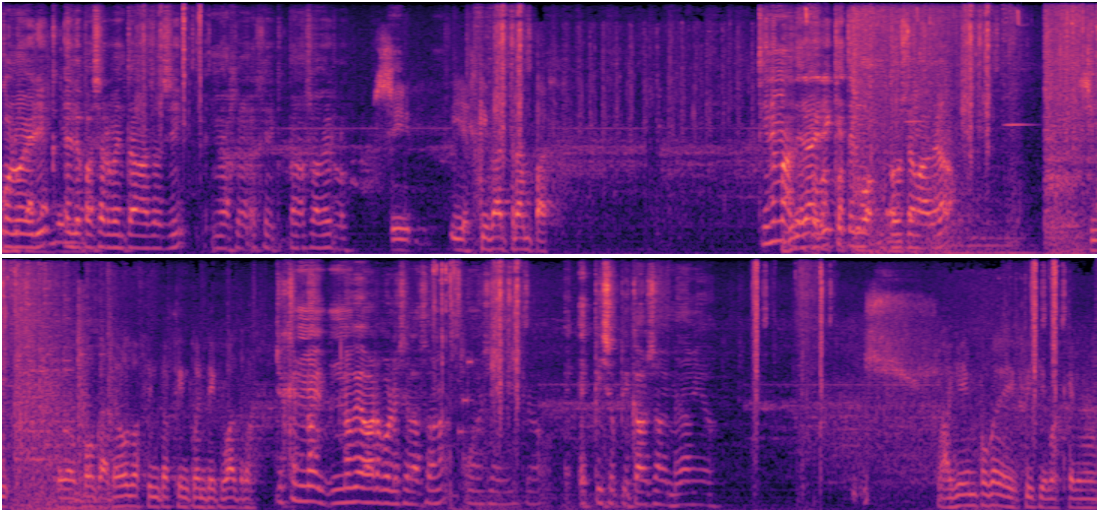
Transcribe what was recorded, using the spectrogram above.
truco, ¿no, Eric? El de pasar ventanas así. Me imagino es que para no saberlo. Sí, y esquivar trampas. ¿Tiene madera, Eric? Que tengo dos de madera. Sí, pero poca, tengo 254. Yo es que no, no veo árboles en la zona. Bueno, sí, pero es piso picado, ¿sabes? Me da miedo. Aquí hay un poco de edificio más que nada.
